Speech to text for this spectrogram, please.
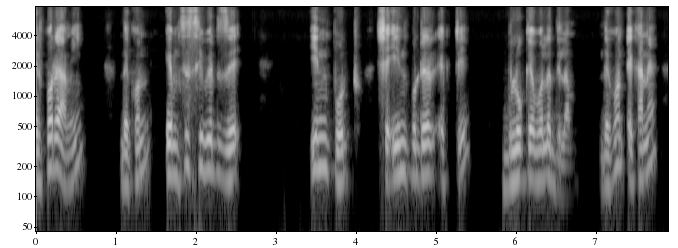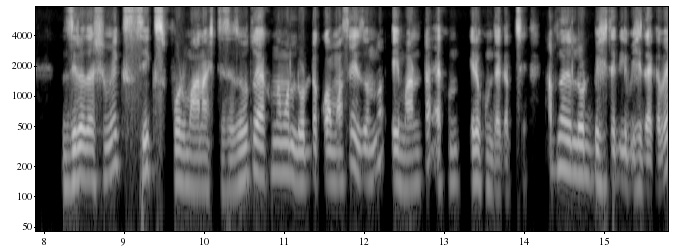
এরপরে আমি, দেখুন এমসিসিবির যে ইনপুট সে ইনপুটের একটি ব্লু কেবলে দিলাম। দেখুন, এখানে জিরো দশমিক সিক্স ফোর মান আসতেছে। যেহেতু এখন আমার লোডটা কম আছে এই জন্য এই মানটা এখন এরকম দেখাচ্ছে। আপনাদের লোড বেশি থাকলে বেশি দেখাবে।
